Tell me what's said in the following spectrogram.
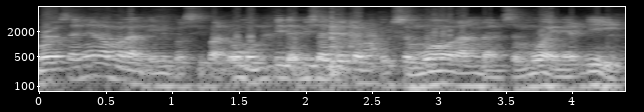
bahwasanya ramalan ini bersifat umum tidak bisa cocok untuk semua orang dan semua energi.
